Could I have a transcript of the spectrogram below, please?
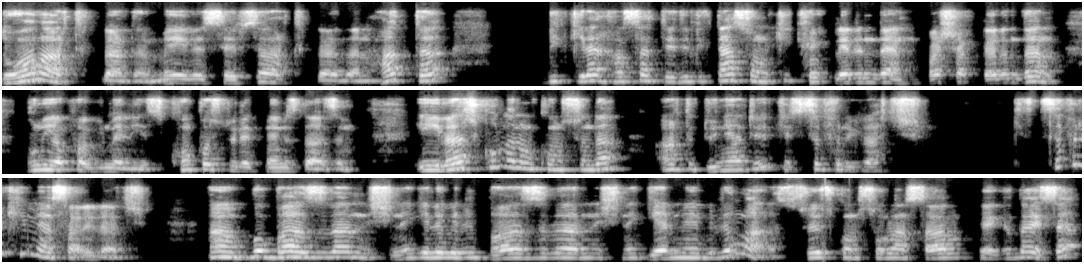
doğal artıklardan, meyve sebze artıklardan hatta bitkiler hasat edildikten sonraki köklerinden, başaklarından bunu yapabilmeliyiz. Kompost üretmemiz lazım. İlaç kullanım konusunda artık dünya diyor ki sıfır ilaç. Sıfır kimyasal ilaç. Ha, bu bazılarının işine gelebilir, bazılarının işine gelmeyebilir ama söz konusu olan sağlık ve gıdaysa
